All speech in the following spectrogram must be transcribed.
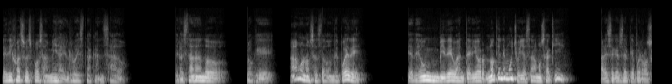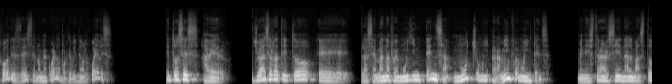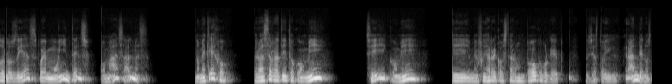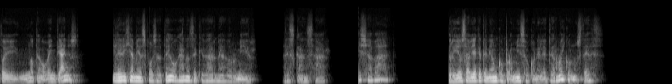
Le dijo a su esposa, mira, el Rue está cansado, pero está dando lo que, vámonos hasta donde puede. De un video anterior, no tiene mucho, ya estábamos aquí, Parece que es el que fue Rosjo desde este, no me acuerdo porque vino el jueves. Entonces, a ver, yo hace ratito, eh, la semana fue muy intensa, mucho, muy, para mí fue muy intensa. Ministrar 100 almas todos los días fue muy intenso, o más almas. No me quejo, pero hace ratito comí, sí, comí y me fui a recostar un poco porque pues ya estoy grande, no, estoy, no tengo 20 años. Y le dije a mi esposa, tengo ganas de quedarme a dormir, a descansar. Es Shabbat. Pero yo sabía que tenía un compromiso con el Eterno y con ustedes.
